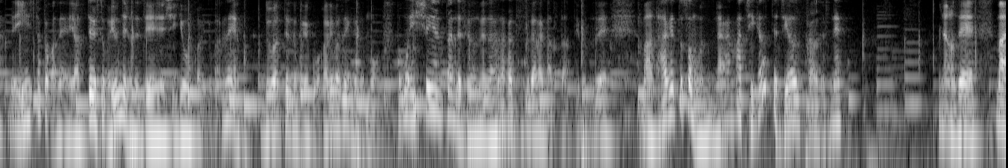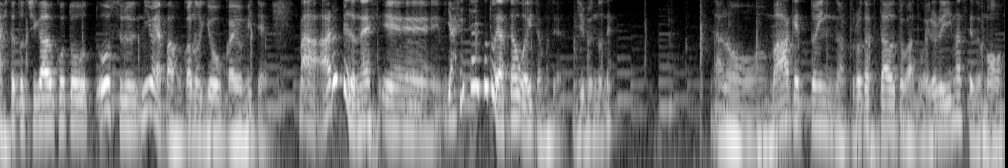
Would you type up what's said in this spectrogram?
ね、インスタとかね、やってる人もいるんでしょうね、税理士業界とかね、どうやってるのかよくわかりませんけども、僕も一緒にやったんですけどね、なかなか続かなかったっていうことで、まあターゲット層もな、まあ、違うっちゃ違うからですね。なので、まあ人と違うことをするにはやっぱ他の業界を見て、まあある程度ね、えー、やりたいことをやった方がいいと思うんですよ。自分のね。あのマーケットインがプロダクトアウトがとかいろいろ言いますけども、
